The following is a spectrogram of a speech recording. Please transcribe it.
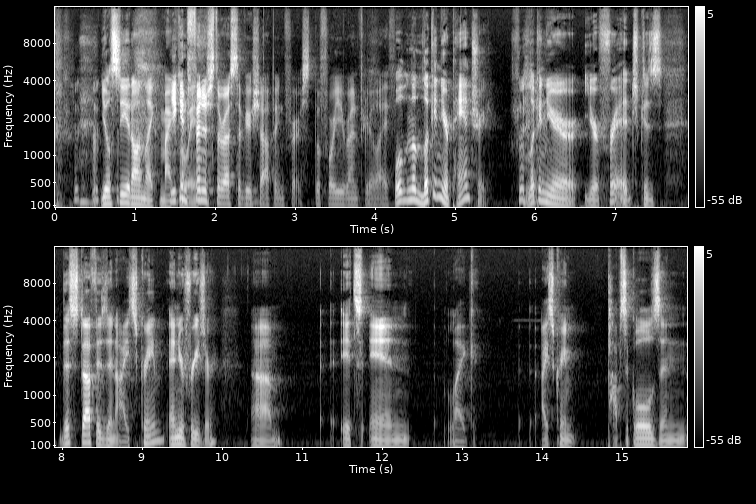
You'll see it on like microwave. You can finish the rest of your shopping first before you run for your life. Well, no, look in your pantry. look in your your fridge because this stuff is in ice cream and your freezer. Um, it's in like ice cream popsicles and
